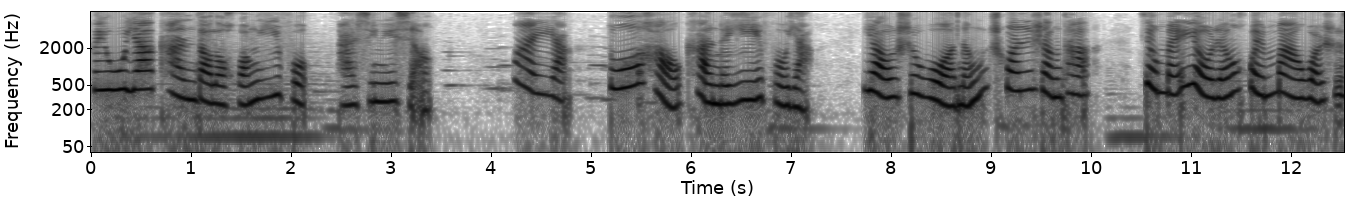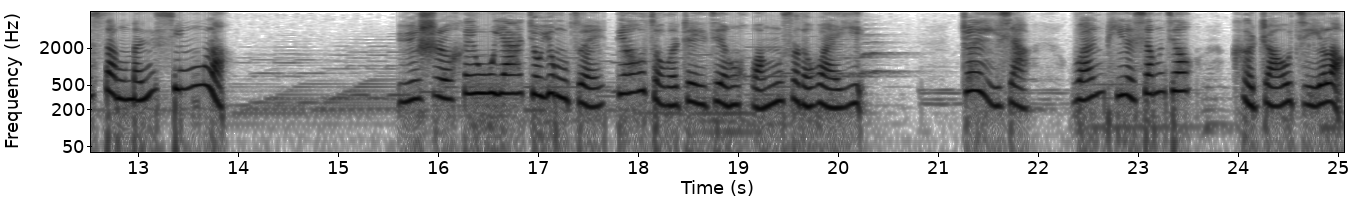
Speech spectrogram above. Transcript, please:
黑乌鸦看到了黄衣服，他心里想：“哎呀，多好看的衣服呀！要是我能穿上它，就没有人会骂我是丧门星了。”于是黑乌鸦就用嘴叼走了这件黄色的外衣。这一下，顽皮的香蕉。可着急了！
